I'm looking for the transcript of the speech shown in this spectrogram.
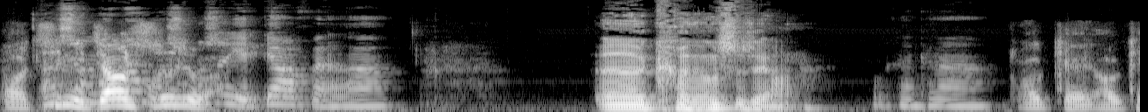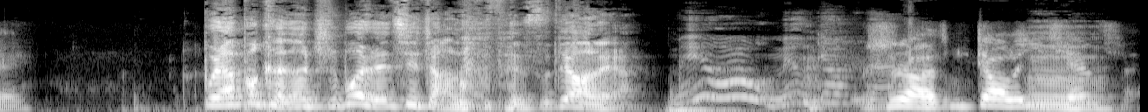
哦，啊清理僵尸是吧是不是也掉粉了？呃，可能是这样的，我看看啊，？OK OK，不然不可能直播人气涨了，粉丝掉了呀。没有啊，我没有掉粉。是啊，怎么掉了一千嗯粉？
